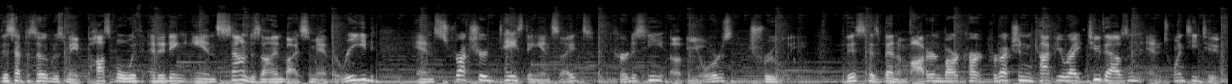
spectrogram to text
This episode was made possible with editing and sound design by Samantha Reed and structured tasting insights courtesy of yours truly. This has been a Modern Bar Cart production, copyright 2022.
